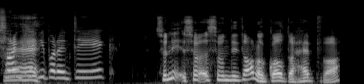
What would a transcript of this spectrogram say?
Rha'n yeah. credu bod e'n deg? So, ni, so, so ddiddorol gweld o heb fo.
